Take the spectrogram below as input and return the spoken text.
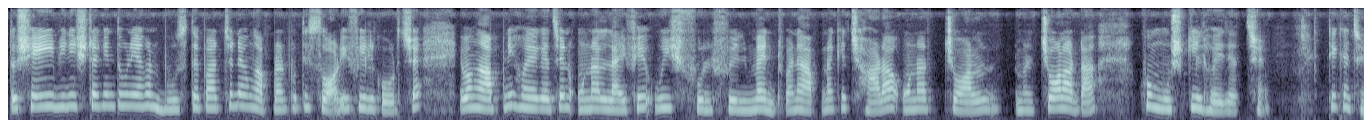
তো সেই জিনিসটা কিন্তু উনি এখন বুঝতে পারছেন এবং আপনার প্রতি সরি ফিল করছে এবং আপনি হয়ে গেছেন ওনার লাইফে উইশ ফুলফিলমেন্ট মানে আপনাকে ছাড়া ওনার চল মানে চলাটা খুব মুশকিল হয়ে যাচ্ছে। ঠিক আছে?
